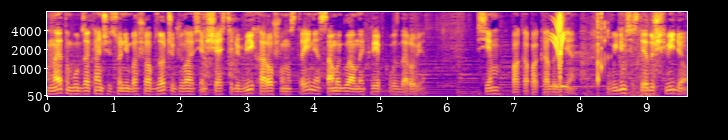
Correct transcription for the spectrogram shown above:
На этом буду заканчивать свой небольшой обзорчик. Желаю всем счастья, любви, хорошего настроения, самое главное, крепкого здоровья. Всем пока-пока, друзья. Увидимся в следующих видео.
